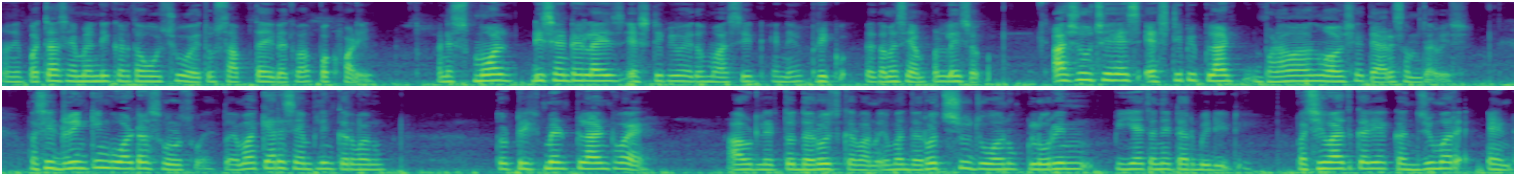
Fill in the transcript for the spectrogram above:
અને પચાસ એમએલડી કરતાં ઓછું હોય તો સાપ્તાહિક અથવા પખવાડિયું. અને સ્મોલ ડિસેન્ટ્રલાઇઝ એસટીપી હોય તો માસિક એને ફ્રીક તમે સેમ્પલ લઈ શકો. આ શું છે? એ એસટીપી પ્લાન્ટ ભણાવવાનું આવશે ત્યારે સમજાવીશ. પછી ડ્રિંકિંગ વોટર સોર્સ હોય તો એમાં ક્યારે સેમ્પલિંગ કરવાનું? તો ટ્રીટમેન્ટ પ્લાન્ટ હોય આઉટલેટ તો દરરોજ કરવાનું. એમાં દરરોજ શું જોવાનું? ક્લોરિન, પીએચ અને ટર્બિડિટી. પછી વાત કરીએ કન્ઝ્યુમર એન્ડ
